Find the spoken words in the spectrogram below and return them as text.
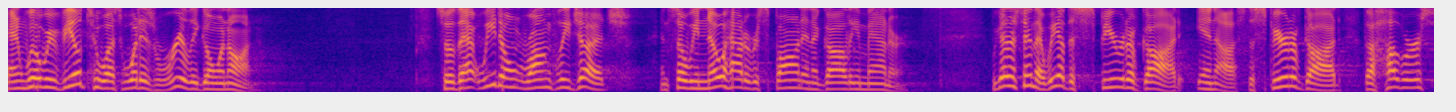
and will reveal to us what is really going on so that we don't wrongfully judge and so we know how to respond in a godly manner. We got to understand that we have the Spirit of God in us, the Spirit of God that hovers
